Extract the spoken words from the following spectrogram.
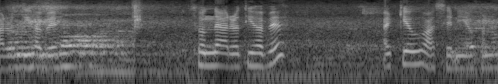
আরতি হবে। সন্ধ্যা আরতি হবে। আর কেউ আসেনি এখনও।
